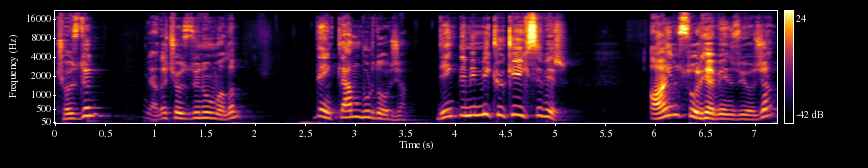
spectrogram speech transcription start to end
Çözdün ya da çözdüğünü umalım. Denklem burada hocam. Denklemin bir kökü eksi 1. Aynı soruya benziyor hocam.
